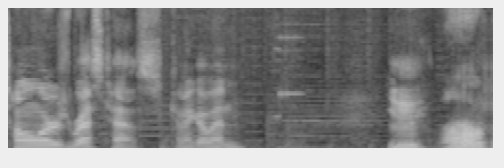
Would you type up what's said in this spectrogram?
Tunneler's Rest House. Can I go in? I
